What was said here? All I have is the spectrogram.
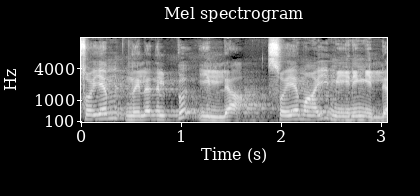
സ്വയം നിലനിൽപ്പ് ഇല്ല. സ്വയമായി മീനിങ് ഇല്ല.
